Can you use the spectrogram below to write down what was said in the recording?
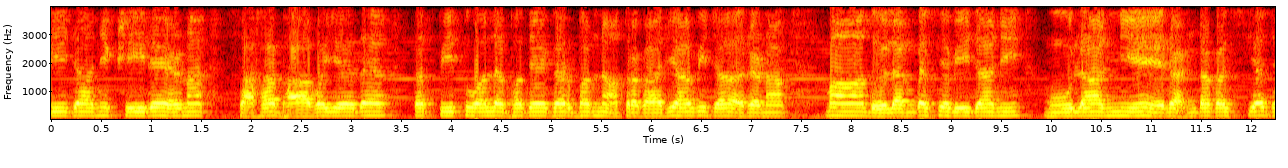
बीजानि क्षीरेण सह भावयेद तत्पीत्वा लभते गर्भं नात्र कार्याविचारण माधुलङ्गस्य बीजानि मूलान्येरण्डकस्य च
